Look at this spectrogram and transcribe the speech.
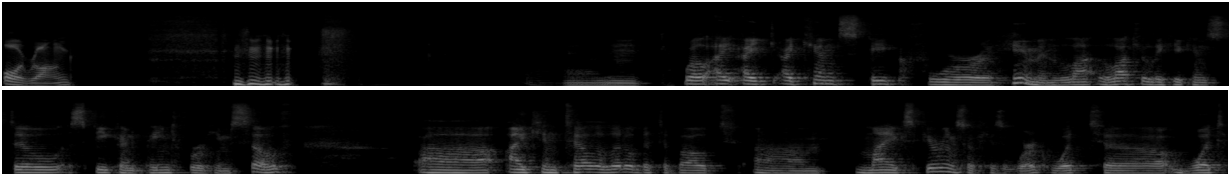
or wrong well, I, I, I, can't speak for him, and luckily he can still speak and paint for himself. Uh, I can tell a little bit about um, my experience of his work, what uh, what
